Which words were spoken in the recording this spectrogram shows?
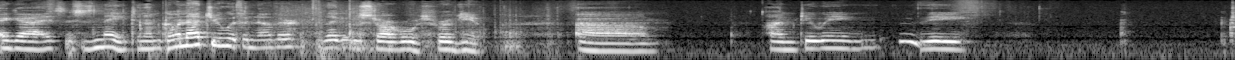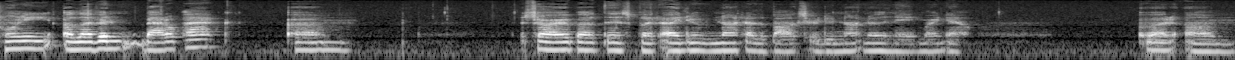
Hey guys, this is Nate, and I'm coming at you with another Lego Star Wars review. Um, I'm doing the 2011 Battle Pack. Um, sorry about this, but I do not have the box, or do not know the name right now. But, um,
